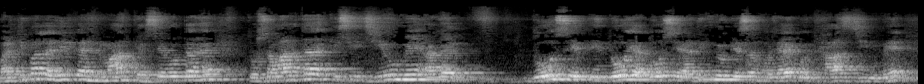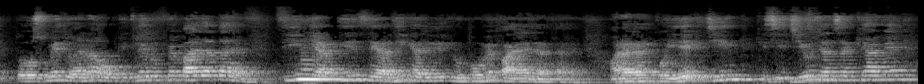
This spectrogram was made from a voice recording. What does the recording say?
मल्टीपल एलिल का निर्माण कैसे होता है? तो समानता किसी जीव में अगर दो से, दो या दो से अधिक म्यूटेशन हो जाए कोई खास जीन में तो उसमें जो है ना, वो कितने रूप में पाया जाता है? तीन या तीन से अधिक एलिलिक रूपों में पाया जाता है। और अगर कोई एक जीन किसी जीव जनसंख्या में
